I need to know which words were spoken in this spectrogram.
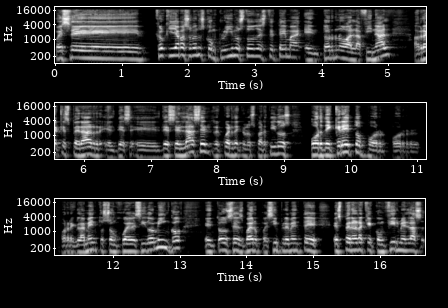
pues eh, creo que ya más o menos concluimos todo este tema en torno a la final. Habrá que esperar el, desenlace. Recuerde que los partidos por decreto, por, por, reglamento, son jueves y domingo. Entonces, bueno, pues simplemente esperar a que confirmen las,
